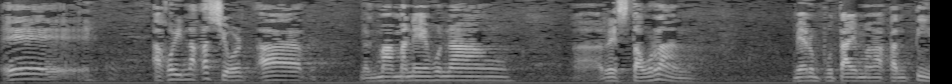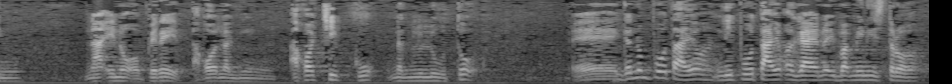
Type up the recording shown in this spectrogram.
eh, ako'y nakashort at nagmamaneho ng ah, restaurant. Meron po tayong mga kantin na ino-operate. Ako, nag, ako chief cook, nagluluto. Eh, ganun po tayo. Hindi po tayo kagaya ng iba ministro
